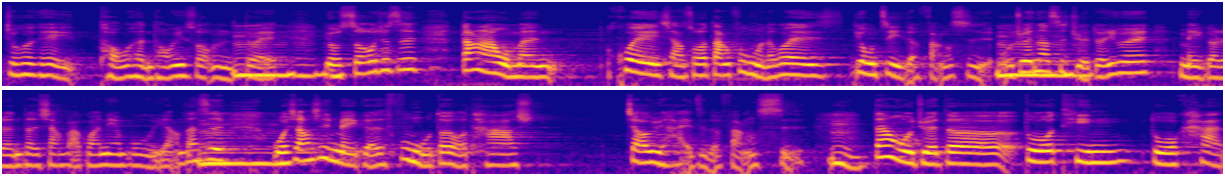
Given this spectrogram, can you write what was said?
就会可以同很同意说，嗯，对。嗯、有时候就是当然我们会想说，当父母的会用自己的方式，我觉得那是绝对，因为每个人的想法观念不一样。但是我相信每个父母都有他教育孩子的方式。嗯，但我觉得多听多看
